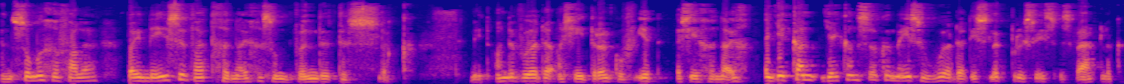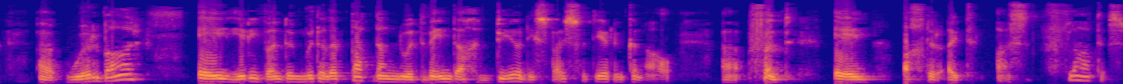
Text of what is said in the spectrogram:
in sommige gevalle by mense wat geneig is om winde te sluk. Met ander woorde, as jy drink of eet, is jy geneig en jy kan jy kan sulke mense hoor dat die slukproses is werklik uh hoorbaar en hierdie winde moet hulle pad dan noodwendig deur die spysverteringskanaal uh vind en agteruit as flatus.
